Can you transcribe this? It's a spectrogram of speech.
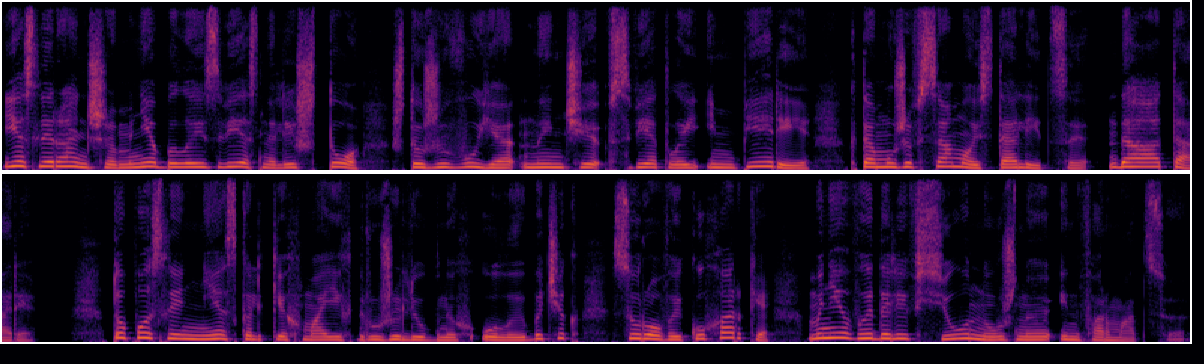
Если раньше мне было известно лишь то, что живу я нынче в Светлой Империи, к тому же в самой столице, Даатаре, то после нескольких моих дружелюбных улыбочек суровой кухарки мне выдали всю нужную информацию.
